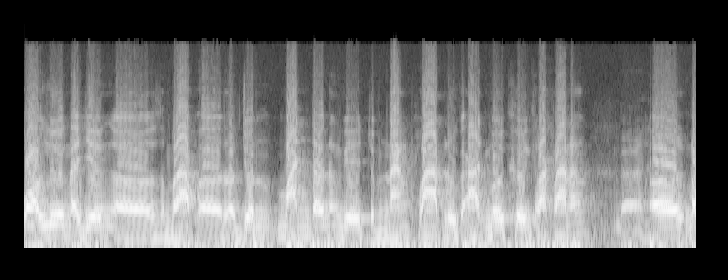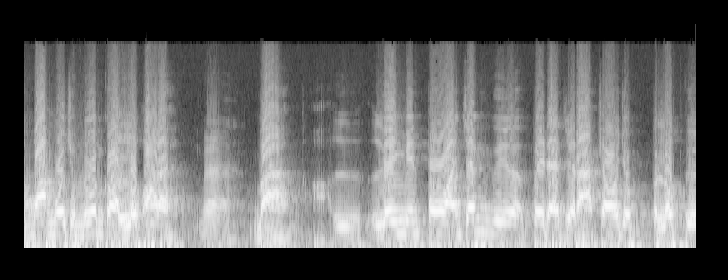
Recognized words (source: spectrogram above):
ពណ៌លឿងដែលយើងសម្រាប់រថយន្តបាញ់ទៅហ្នឹងវាចំណាំងផ្លាតឬក៏អាចមើលឃើញខ្លះខ្លះហ្នឹងបាទអឺតំបន់មួយចំនួនក៏លុបអស់ដែរបាទបាទលេងមានពណ៌អញ្ចឹងវាពេលដែលចរាចរណ៍យប់ប្រលប់គឺ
